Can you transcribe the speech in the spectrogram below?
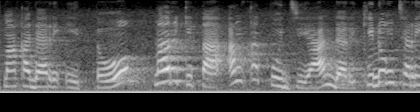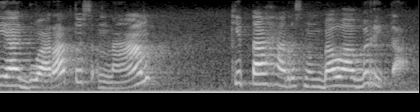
Maka dari itu, mari kita angkat pujian dari Kidung Ceria 206. Kita harus membawa berita.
